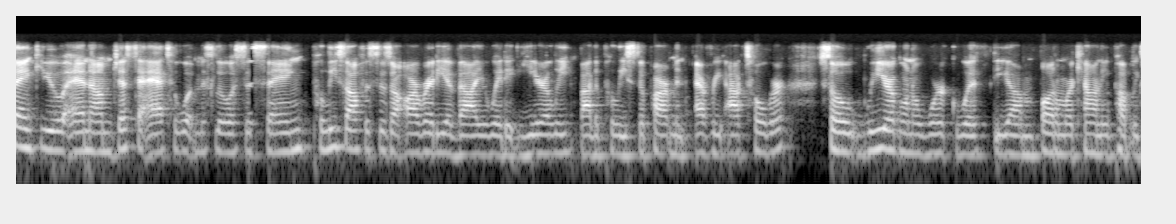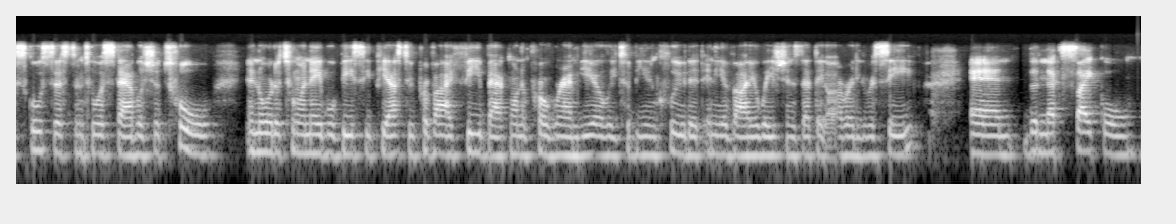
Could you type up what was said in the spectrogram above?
Thank you. And um, just to add to what Ms. Lewis is saying, police officers are already evaluated yearly by the police department every October. So we are going to work with the um, Baltimore County Public School System to establish a tool in order to enable BCPS to provide feedback on the program yearly to be included in the evaluations that they already receive. And the next cycle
